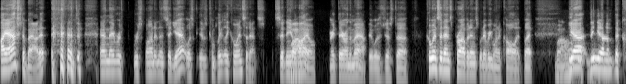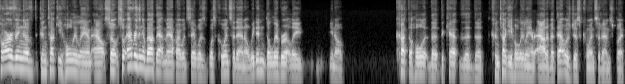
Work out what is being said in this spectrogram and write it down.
I asked about it, and, and they re responded and said, "Yeah, it was it was completely coincidence. Sidney, wow. Ohio, right there on the map. It was just a coincidence, providence, whatever you want to call it." But wow. yeah, the um, the carving of Kentucky Holy Land out. So so everything about that map, I would say, was was coincidental. We didn't deliberately, you know, cut the whole the the cat the the Kentucky Holy Land out of it. That was just coincidence. But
